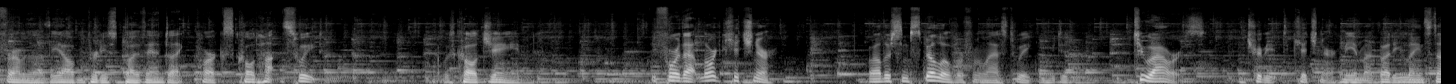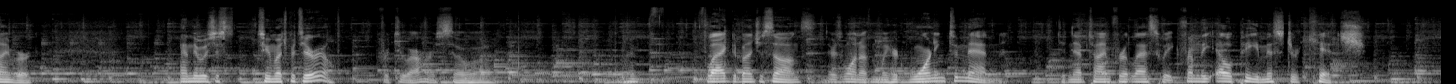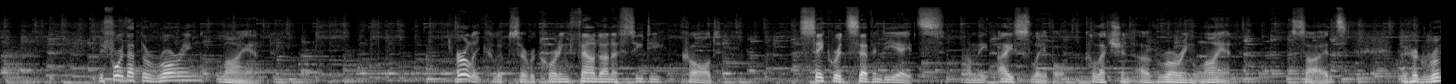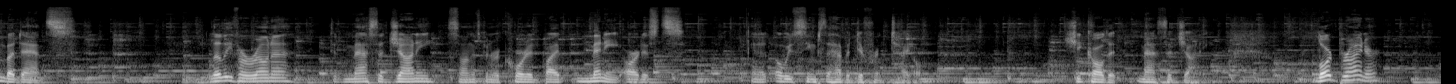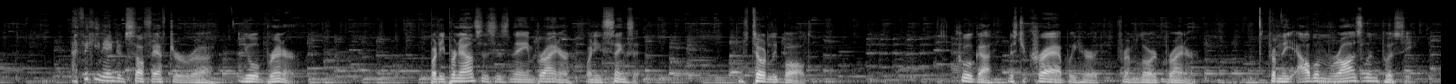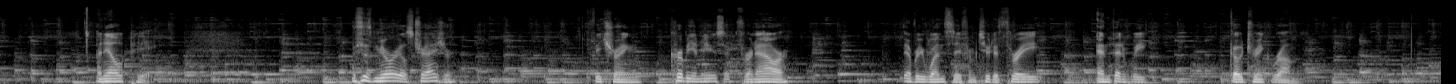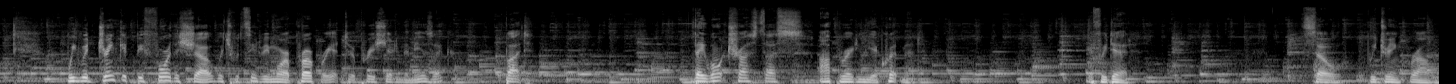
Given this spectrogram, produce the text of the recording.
from uh, the album produced by Van Dyke Parks called Hot and Sweet. That was called Jane. Before that, Lord Kitchener. Well, there's some spillover from last week when we did two hours in tribute to Kitchener, me and my buddy Lane Steinberg. And there was just too much material for two hours, so uh, I flagged a bunch of songs. There's one of them. We heard Warning to Men. Didn't have time for it last week. From the LP Mr. Kitch. Before that, The Roaring Lion. Early Calypso recording found on a CD called Sacred 78s on the Ice label, collection of Roaring Lion sides. We heard Rhumba Dance. Lili Verona did Massa Johnny, a song that's been recorded by many artists, and it always seems to have a different title. She called it Massa Johnny. Lord Briner, I think he named himself after uh, Yul Brynner, but he pronounces his name Briner when he sings it. He's totally bald. Cool guy. Mr. Crab, we heard from Lord Briner. From the album Roslyn Pussy, an LP. This is Muriel's Treasure, featuring Caribbean music for an hour every Wednesday from 2 to 3, and then we go drink rum. We would drink it before the show, which would seem to be more appropriate to appreciating the music, but they won't trust us operating the equipment if we did. So we drink rum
